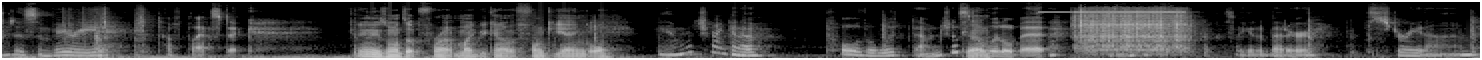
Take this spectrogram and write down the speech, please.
That is some very tough plastic. Getting these ones up front might be kind of a funky angle. Yeah, I'm gonna try and kind of pull the lip down just a little bit. So I get a better straight on.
